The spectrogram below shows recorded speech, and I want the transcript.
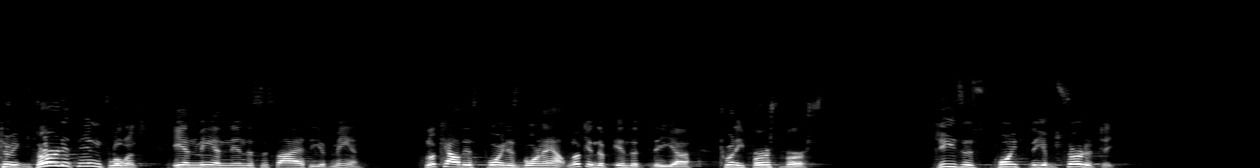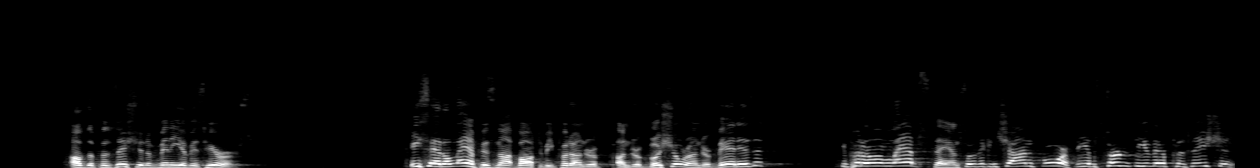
to exert its influence in men in the society of men. Look how this point is borne out. Look in the, in the, the uh, 21st verse. Jesus points the absurdity of the position of many of his hearers. He said, a lamp is not bought to be put under a, under a bushel or under a bed, is it? You put it on a lampstand so that it can shine forth. The absurdity of their position.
